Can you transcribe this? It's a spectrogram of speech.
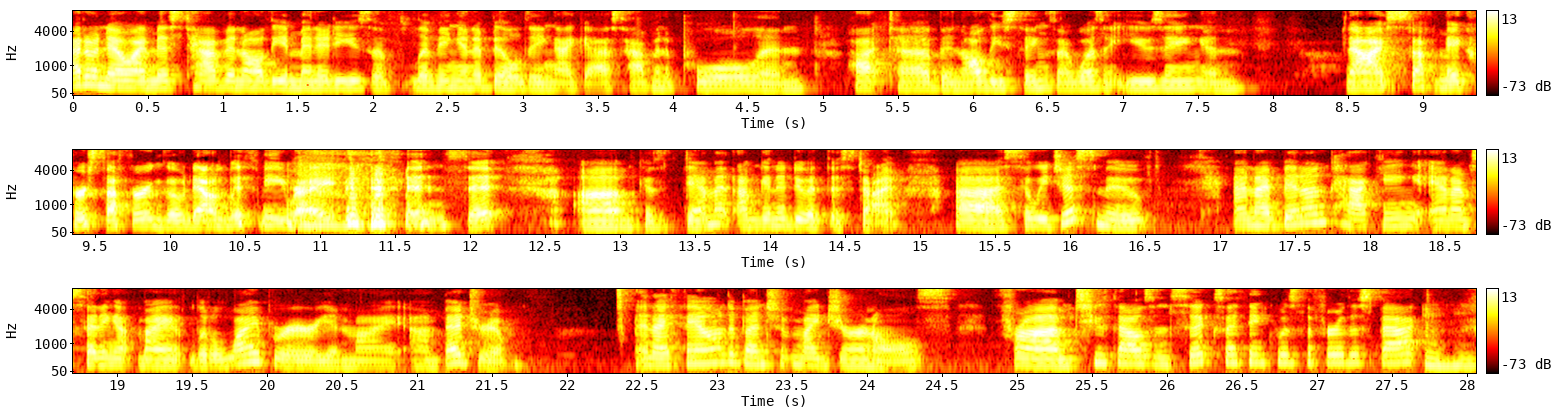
I don't know, I missed having all the amenities of living in a building, I guess, having a pool and hot tub and all these things I wasn't using. And now I stuff, make her suffer and go down with me, right? and sit. Because um, damn it, I'm going to do it this time. Uh, so we just moved and I've been unpacking and I'm setting up my little library in my um, bedroom. And I found a bunch of my journals from 2006, I think was the furthest back, mm-hmm.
